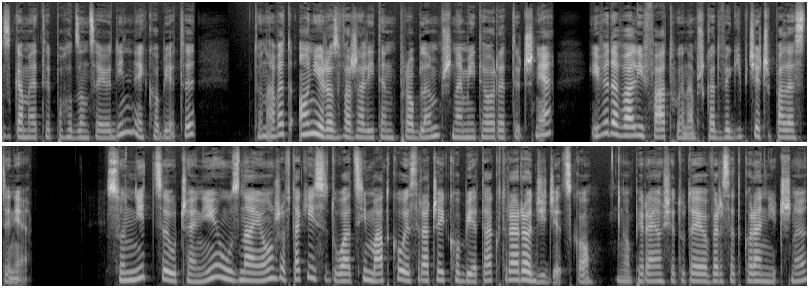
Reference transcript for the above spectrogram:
z gamety pochodzącej od innej kobiety, to nawet oni rozważali ten problem, przynajmniej teoretycznie, i wydawali fatły, przykład w Egipcie czy Palestynie. Sunnitcy uczeni uznają, że w takiej sytuacji matką jest raczej kobieta, która rodzi dziecko. Opierają się tutaj o werset koraniczny.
